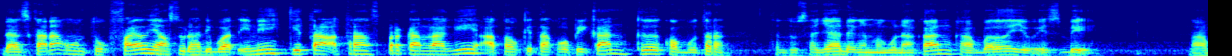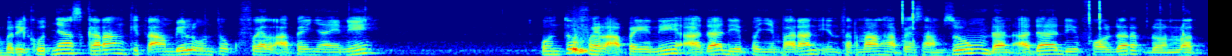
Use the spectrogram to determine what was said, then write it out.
Dan sekarang untuk file yang sudah dibuat ini kita transferkan lagi atau kita kopikan ke komputer. Tentu saja dengan menggunakan kabel USB. Nah berikutnya sekarang kita ambil untuk file AP-nya ini. Untuk file AP ini ada di penyimpanan internal HP Samsung dan ada di folder download.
